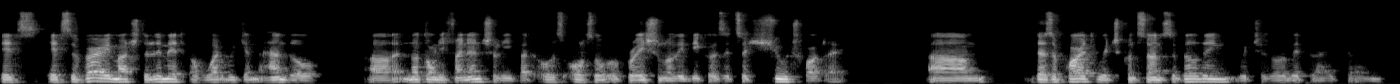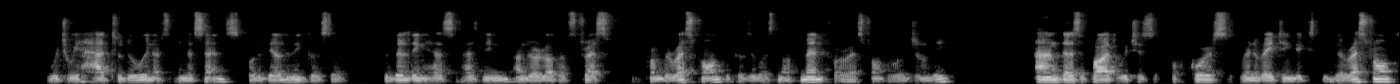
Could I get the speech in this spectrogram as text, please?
it's it's very much the limit of what we can handle, uh, not only financially but also also operationally because it's a huge project. Um, there's a part which concerns the building, which is a little bit like um, which we had to do in a, in a sense for the building because the, the building has has been under a lot of stress from the restaurant because it was not meant for a restaurant originally. And there's a part which is, of course, renovating the, the restaurant,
